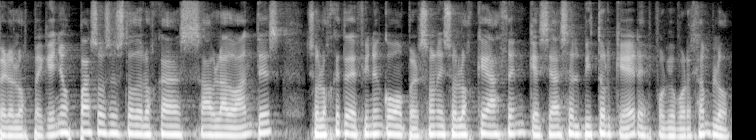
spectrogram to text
Pero los pequeños pasos, esto de los que has hablado antes, son los que te definen como persona y son los que hacen que seas el Víctor que eres. Porque, por ejemplo,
